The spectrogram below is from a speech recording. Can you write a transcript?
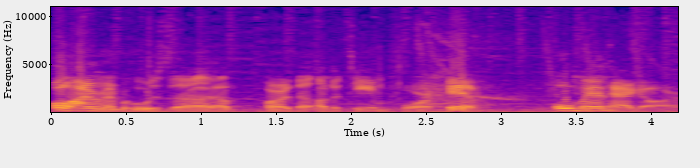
Oh, I remember who was uh, part of the other team for Him. Old Man Haggar.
